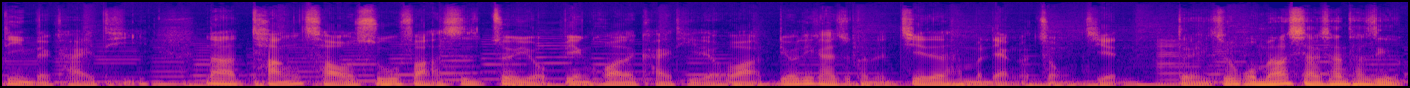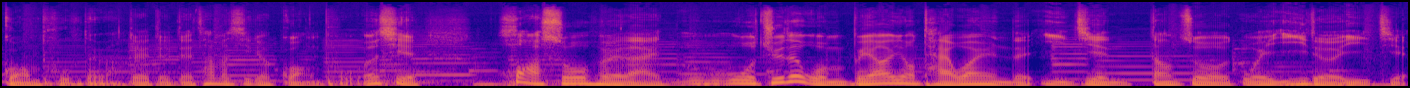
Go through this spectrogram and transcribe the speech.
定的楷体，那唐朝书法是最有变化的楷体的话，流体楷书可能介在他们两个中间。对，就我们要想象它是一个光谱，对吧？对对对，他们是一个光谱。而且话说回来，我觉得我们不要用台湾人的意见当做唯一的意见。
